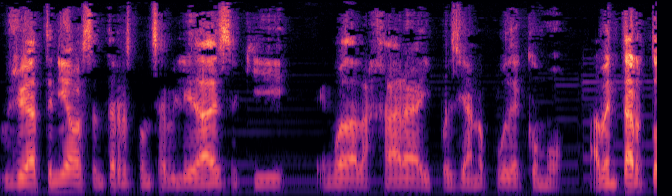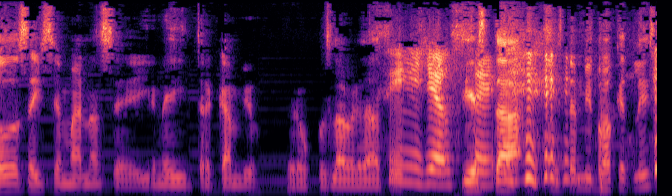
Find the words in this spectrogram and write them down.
Pues yo ya tenía bastantes responsabilidades aquí en Guadalajara y pues ya no pude como aventar todas seis semanas e irme de intercambio. Pero pues la verdad, sí, yo sí Está, sí está en mi bucket list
